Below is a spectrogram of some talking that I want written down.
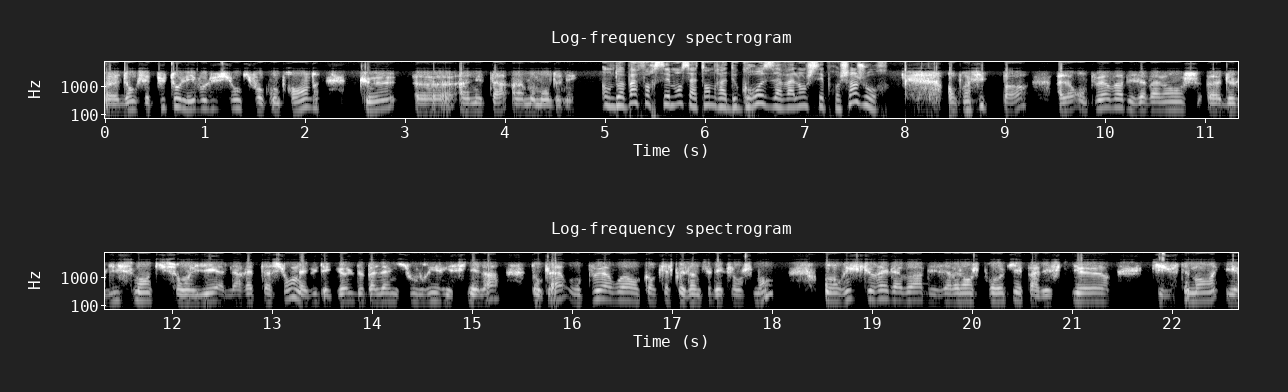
Euh, donc c'est plutôt l'évolution qu'il faut comprendre que euh, un état à un moment donné. On ne doit pas forcément s'attendre à de grosses avalanches ces prochains jours. En principe pas. Alors on peut avoir des avalanches euh, de glissement qui sont liées à de la reptation. On a vu des gueules de baleines s'ouvrir ici et là. Donc là, on peut avoir encore quelques-uns de ces déclenchements. On risquerait d'avoir des avalanches provoquées par des skieurs qui justement y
